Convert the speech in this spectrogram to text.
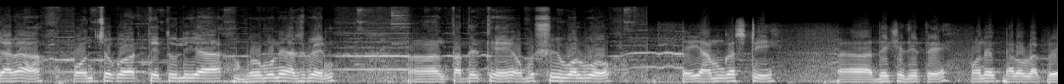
যারা পঞ্চগড়, তেঁতুলিয়া ভ্রমণে আসবেন তাদেরকে অবশ্যই বলব এই আম গাছটি দেখে যেতে অনেক ভালো লাগবে।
